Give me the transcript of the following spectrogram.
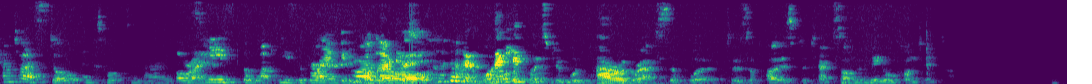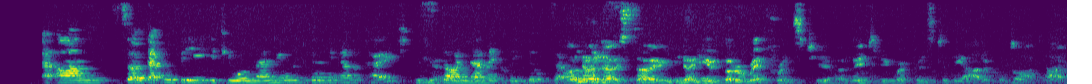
come to our stall and talk to Murray. All right. He's the one, he's the brain behind it Okay. all. Yeah, One thank other you. question, would paragraphs have worked as opposed to taxonomy or content? Um, so that would be if you were manually building out a page, this Yeah. dynamically builds out. Oh, no, no, so, you know, you've got a reference to, an entity reference to the article type.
